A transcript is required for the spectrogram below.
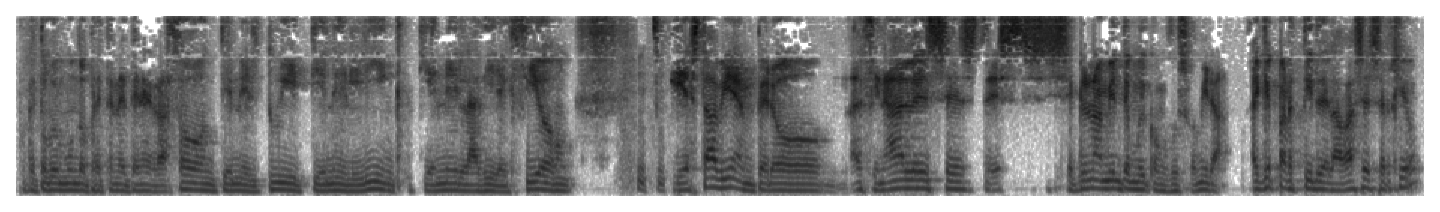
porque todo el mundo pretende tener razón, tiene el tweet, tiene el link, tiene la dirección, y está bien, pero al final es, se crea un ambiente muy confuso. Mira, hay que partir de la base, Sergio,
